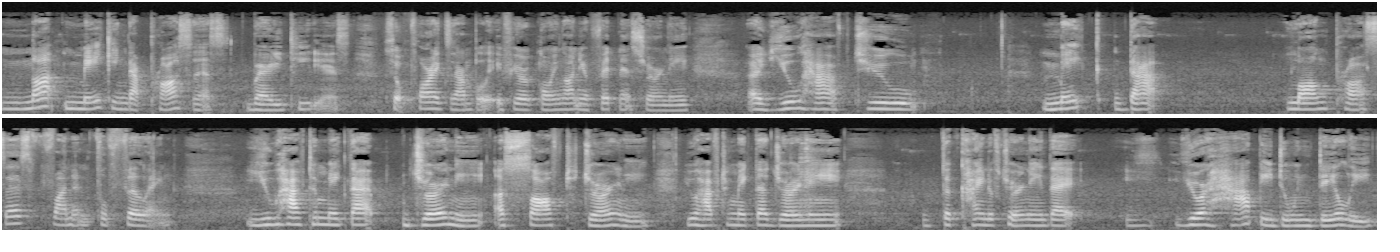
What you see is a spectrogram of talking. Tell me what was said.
not making that process very tedious. So, for example, if you're going on your fitness journey, uh, you have to make that long process fun and fulfilling you have to make that journey a soft journey. You have to make that journey the kind of journey that you're happy doing daily.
